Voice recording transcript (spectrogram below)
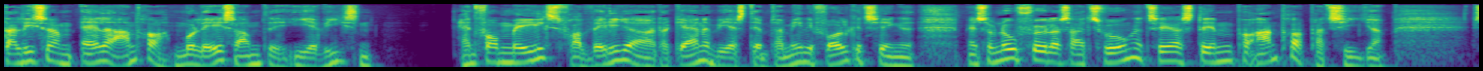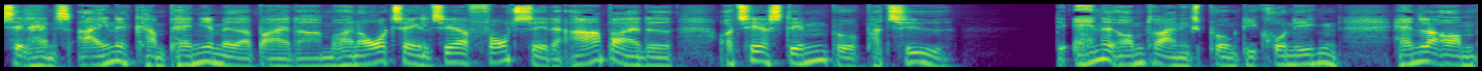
der ligesom alle andre må læse om det i avisen. Han får mails fra vælgere, der gerne vil have stemt ham ind i Folketinget, men som nu føler sig tvunget til at stemme på andre partier. Selv hans egne kampagnemedarbejdere må han overtale til at fortsætte arbejdet og til at stemme på partiet. Det andet omdrejningspunkt i kronikken handler om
